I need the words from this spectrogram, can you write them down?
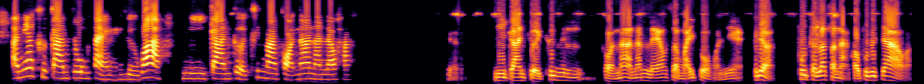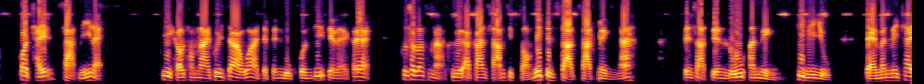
ๆ อันนี้คือการปรุงแต่งหรือว่ามีการเกิดขึ้นมาก่อนหน้านั้นแล้วคะมีการเกิดขึ้นก่อนหน้านั้นแล้วสมัยก่อนเนี่ยเรียกพุทธลักษณะของพระพุทธเจ้าก็ใช้ศาสตร์นี้แหละ ที่เขาทำนายพระพุทธเจ้าว่าจะเป็นบุคคลที่เป็นอะไรก็ได้พุทธลักษณะคืออาการสามสิบสองนี่เป็นศาสตร์ศาสตร์หนึ่งนะเป็นศาสตร์เรียนรู้อันหนึ่งที่มีอยู่ แต่มันไม่ใช่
